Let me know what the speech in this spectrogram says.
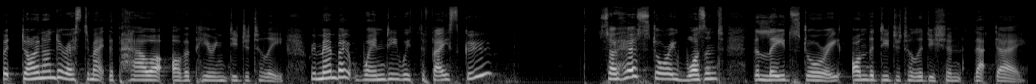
But don't underestimate the power of appearing digitally. Remember Wendy with the face goo? So her story wasn't the lead story on the digital edition that day.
